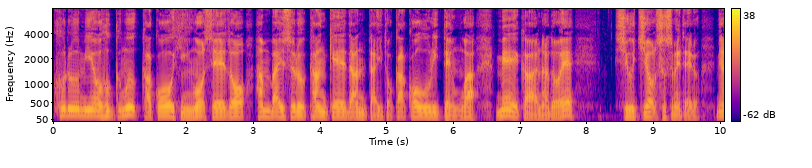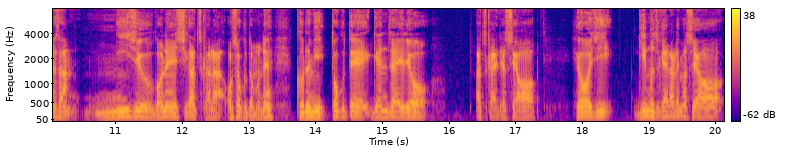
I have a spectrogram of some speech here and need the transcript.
くるみを含む加工品を製造、販売する関係団体とか小売店はメーカーなどへ周知を進めている。皆さん、25年4月から遅くともね、くるみ特定原材料扱いですよ。表示義務付けられますよ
